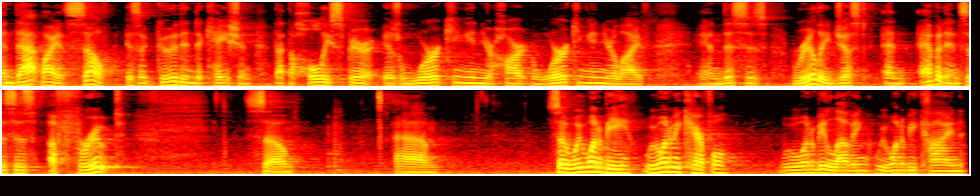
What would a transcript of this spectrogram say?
And that by itself is a good indication that the Holy Spirit is working in your heart and working in your life. And this is really just an evidence, this is a fruit. So, um, so we want to be we want to be careful. We want to be loving. We want to be kind.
